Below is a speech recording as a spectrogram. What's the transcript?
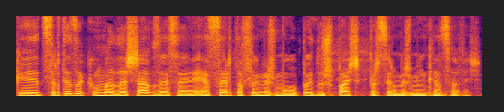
que de certeza que uma das chaves, essa é certa, foi mesmo o apoio dos pais que pareceram mesmo incansáveis.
